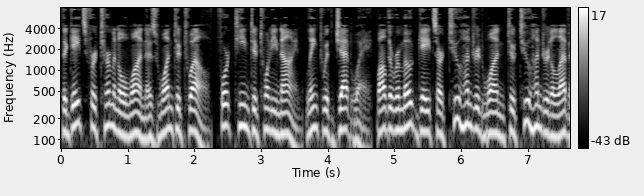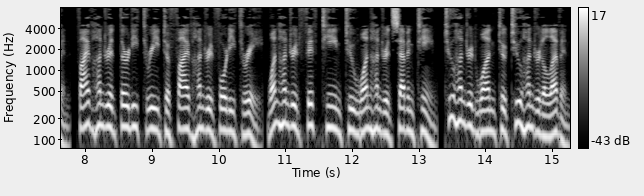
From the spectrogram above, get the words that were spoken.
The gates for Terminal 1 is 1 to 12, 14 to 29, linked with jetway, while the remote gates are 201 to 211, 533 to 543, 115 to 117, 201 to 211,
